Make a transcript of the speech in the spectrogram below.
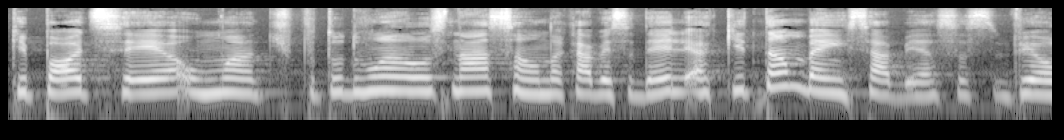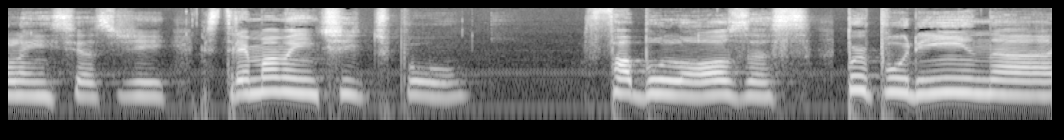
que pode ser uma, tipo, tudo uma alucinação da cabeça dele, aqui também, sabe, essas violências de extremamente, tipo, fabulosas, purpurina,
